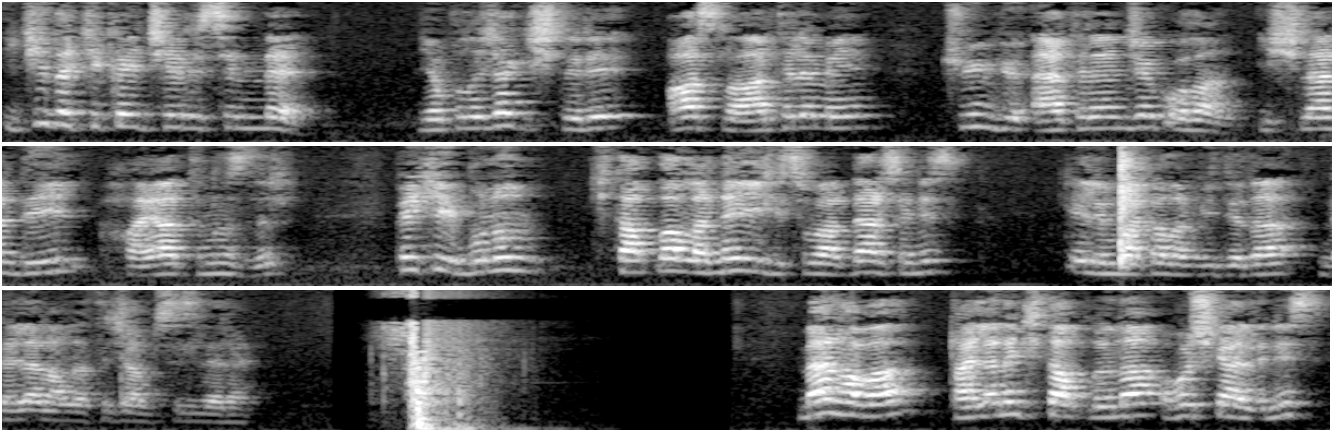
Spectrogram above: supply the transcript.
2 dakika içerisinde yapılacak işleri asla ertelemeyin. Çünkü ertelenecek olan işler değil hayatınızdır. Peki bunun kitaplarla ne ilgisi var derseniz gelin bakalım videoda neler anlatacağım sizlere. Merhaba, Taylan'ın kitaplığına hoş geldiniz.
